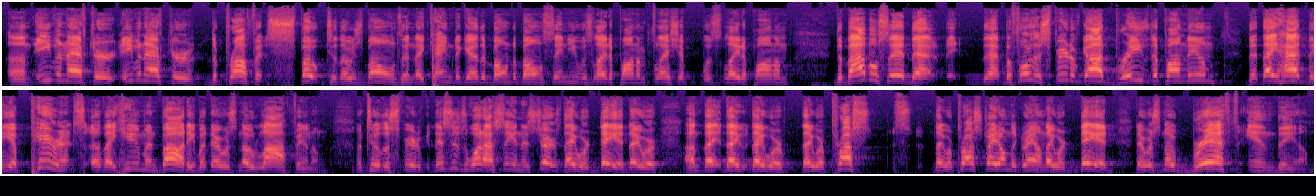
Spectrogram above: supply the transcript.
um, even after even after the prophet spoke to those bones and they came together bone to bone, sinew was laid upon them, flesh was laid upon them. The Bible said that that before the Spirit of God breathed upon them, that they had the appearance of a human body, but there was no life in them until the Spirit of this is what I see in this church. They were dead. They were um, they, they, they were they were prost, they were prostrate on the ground. They were dead. There was no breath in them.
